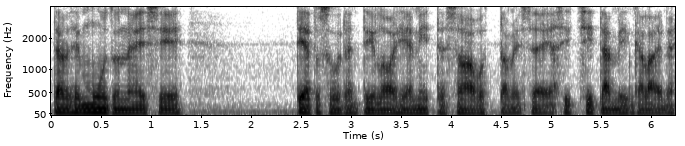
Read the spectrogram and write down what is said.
tämmöisiin muutuneisiin tietoisuuden tiloihin ja niiden saavuttamiseen ja sitten sitä, minkälainen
